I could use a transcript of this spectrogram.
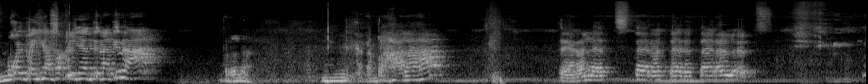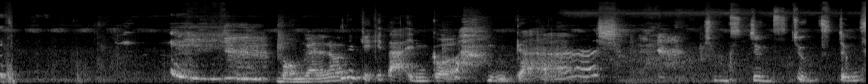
Huwag mo kayo pahiya sa kliente natin, ha? Tara na. Hmm, ka na bahala, ha? Tara, let's. Tara, tara, tara, let's. Bongga na naman yung kikitain ko. Gosh. Chugs, chugs, chugs, chugs.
